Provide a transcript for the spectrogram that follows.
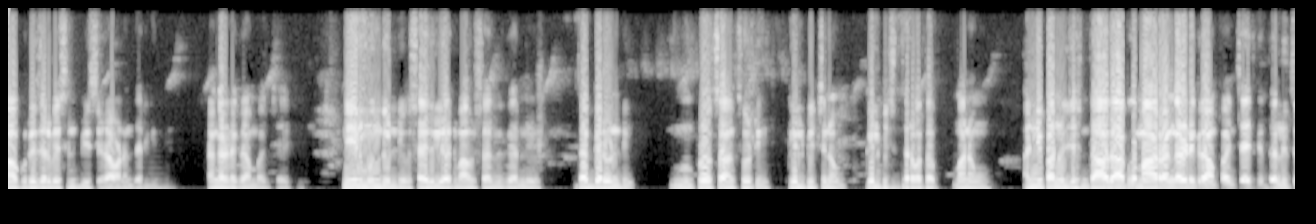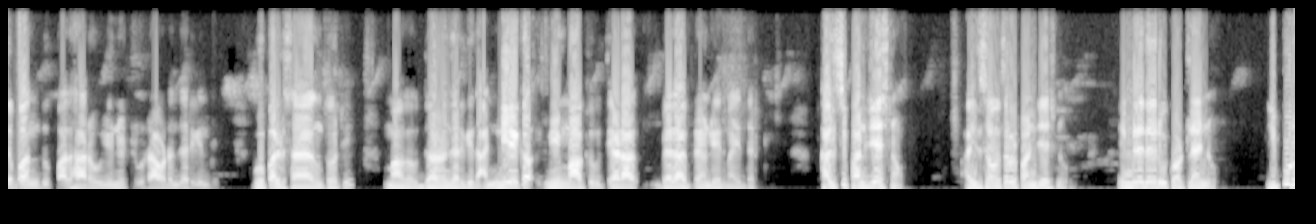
మాకు రిజర్వేషన్ బీసీ రావడం జరిగింది. రంగారెడ్డి గ్రామ పంచాయతీ. నేను ముందుండి సైదులు గారిని మామూలు సైదులు గారిని దగ్గరుండి ప్రోత్సాహంతో గెలిపించినాం. గెలిపించిన తర్వాత మనం అన్ని పనులు చేసింది. దాదాపుగా మా రంగారెడ్డి గ్రామ పంచాయతీకి దళిత బంధు పదహారు యూనిట్లు రావడం జరిగింది. భూపాలి సహాయంతో మాకు జరగడం జరిగింది. అన్ని ఏక మేము మాకు తేడా భేదాభిప్రాయం లేదు మా ఇద్దరికి. కలిసి పని చేసినాం. ఐదు సంవత్సరాలు పని చేసినాం. ఎమ్మెల్యే దగ్గర కొట్లాడినాం. ఇప్పుడు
